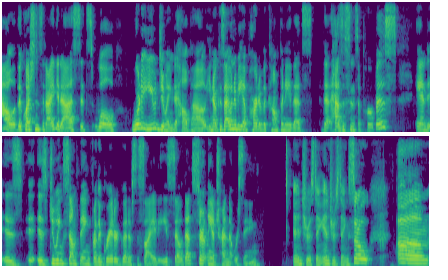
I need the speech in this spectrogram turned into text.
now the questions that i get asked it's well what are you doing to help out? You know because i want to be a part of a company that's that has a sense of purpose and is is doing something for the greater good of society. So that's certainly a trend that we're seeing. Interesting interesting. So um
